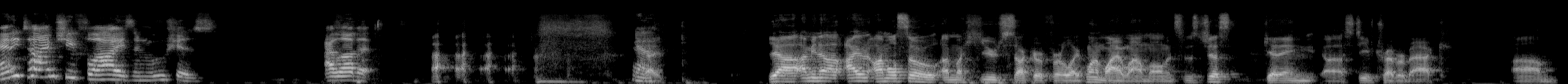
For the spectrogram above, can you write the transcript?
Anytime she flies and whooshes, I love it. Yeah. Yeah, I mean, uh, I, I'm also I'm a huge sucker for like one of my wow moments was just getting uh, Steve Trevor back. Um,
